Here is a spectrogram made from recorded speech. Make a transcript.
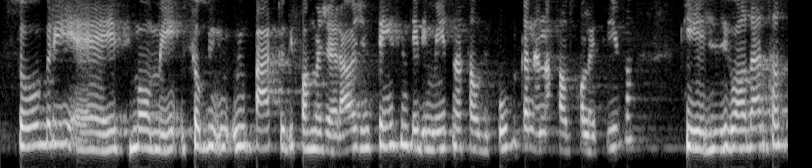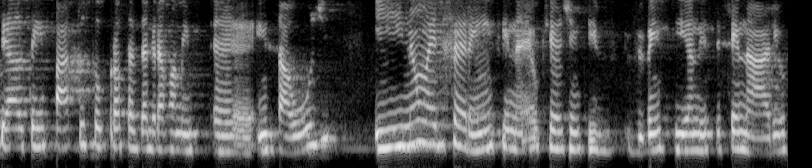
sobre é, esse momento, sobre o impacto de forma geral. A gente tem esse entendimento na saúde pública, né, na saúde coletiva, que desigualdade social tem impacto sobre o processo de agravamento é, em saúde e não é diferente, né, o que a gente vivencia nesse cenário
